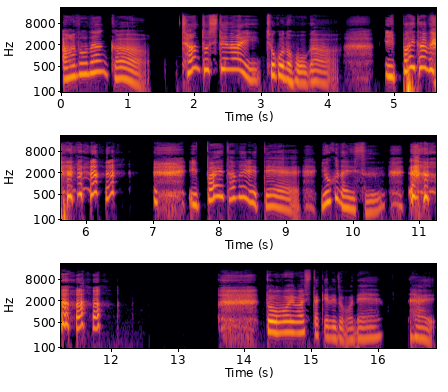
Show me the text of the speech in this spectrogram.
あのなんか、ちゃんとしてないチョコの方が、いっぱい食べる。いっぱい食べれて、良くないです？と思いましたけれどもね。はい。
